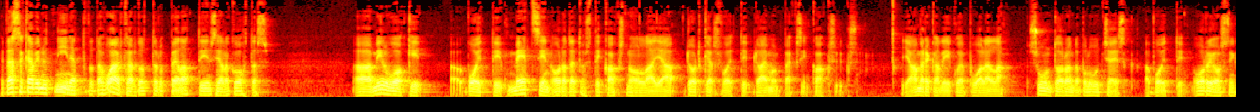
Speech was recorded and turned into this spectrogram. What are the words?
Ja tässä kävi nyt niin, että tota wildcard-ottelu pelattiin siellä kohtas Milwaukee voitti Metsin odotetusti 2-0 ja Dodgers voitti Diamondbacksin 2-1. Ja Amerikan liikujen puolella Sun Toronto Blue Jays voitti Oriolsin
